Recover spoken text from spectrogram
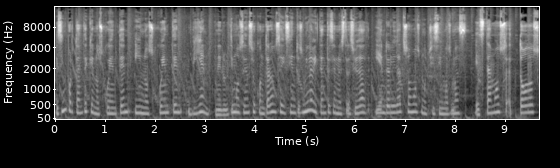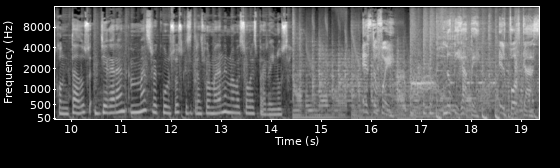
Es importante que nos cuenten y nos cuenten bien. En el último censo contaron 600 mil habitantes en nuestra ciudad y en realidad somos muchísimos más. Estamos todos contados. Llegarán más recursos que se transformarán en nuevas obras para Reynosa. Esto fue Notigape, el podcast.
